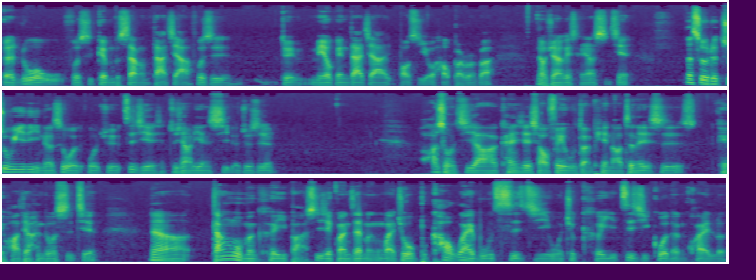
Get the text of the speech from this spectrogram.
呃落伍，或是跟不上大家，或是？对，没有跟大家保持友好，叭叭叭。那我觉得可以省下时间。那所有的注意力呢，是我我觉得自己也最想练习的，就是滑手机啊，看一些小废物短片啊，真的也是可以花掉很多时间。那当我们可以把世界关在门外，就我不靠外部刺激，我就可以自己过得很快乐。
